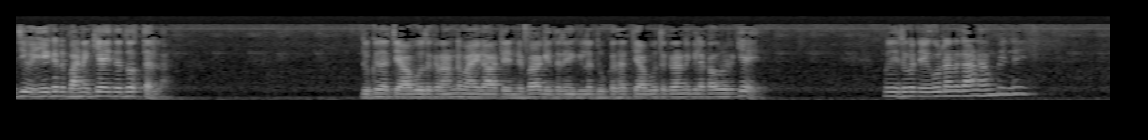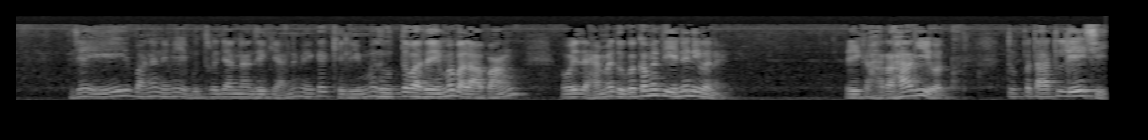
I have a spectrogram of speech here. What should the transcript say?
ඉතින් ඒකට බණ කියයිද දොස්තරලා? දුක්ඛ සත්‍ය අවබෝධ කරගන්න මයි ගාවට එන්න එපා. ගෙදරින් ගිහලා දුක්ඛ සත්‍ය අවබෝධ කරගන්න කියලා කවුරු හරි කියයි. මොකද ඒකට ඒගොල්ලන්ට ගන්න හම්බෙන්නේ නැහැ. ඒ බණ නෙවෙයි බුදුරජාණන්සේ කියන්නේ මේක කෙලින්ම සුද්ධ වශයෙන්ම බලාපං. ওই හැම දුකකම තියෙන නිවන. ඒක හරහා ගියොත් දුප්පතාට ලේසි.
